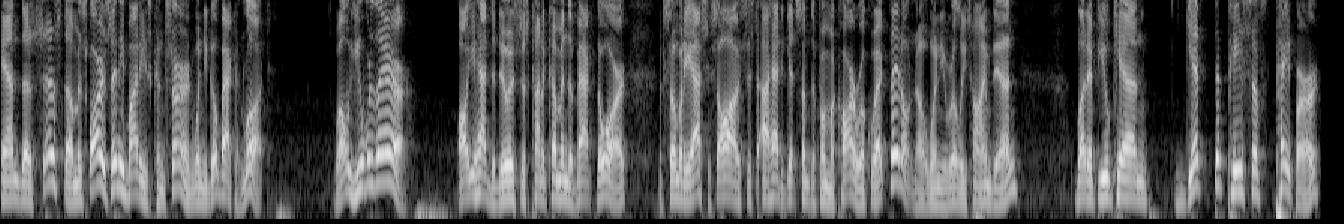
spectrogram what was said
And the system, as far as anybody's concerned, when you go back and look, well, you were there. All you had to do is just kind of come in the back door. If somebody asked you, oh, I was just I had to get something from my car real quick. They don't know when you really timed in. But if you can get the piece of paper,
